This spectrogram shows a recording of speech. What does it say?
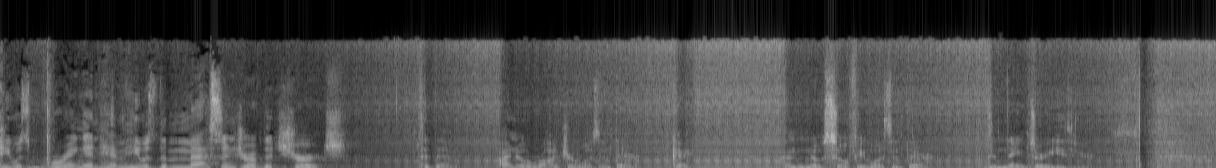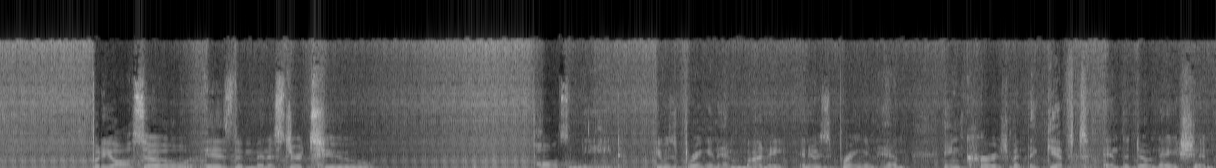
he was bringing him, he was the messenger of the church to them. I know Roger wasn't there, okay? I know Sophie wasn't there. The names are easier. But he also is the minister to Paul's need. He was bringing him money and he was bringing him encouragement, the gift and the donation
